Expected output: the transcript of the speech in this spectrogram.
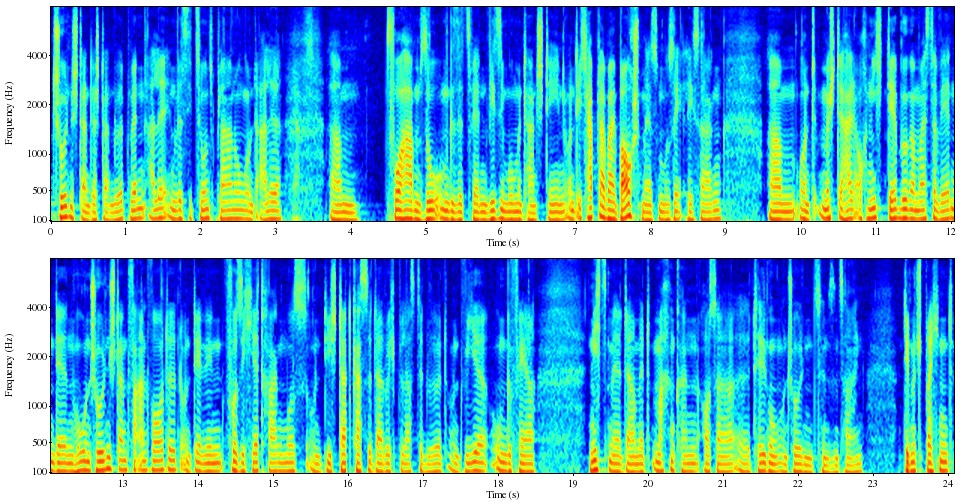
Schuldenstand der Stadt wird, wenn alle Investitionsplanungen und alle ja. ähm, Vorhaben so umgesetzt werden, wie sie momentan stehen. Und ich habe dabei Bauchschmerzen, muss ich ehrlich sagen. Ähm, und möchte halt auch nicht der Bürgermeister werden, der einen hohen Schuldenstand verantwortet und der den vor sich hertragen muss und die Stadtkasse dadurch belastet wird und wir ungefähr nichts mehr damit machen können, außer äh, Tilgung und Schuldenzinsen zahlen. Dementsprechend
